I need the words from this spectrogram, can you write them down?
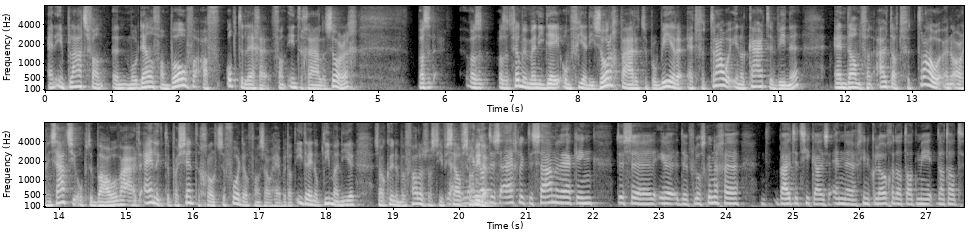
En in plaats van een model van bovenaf op te leggen van integrale zorg, was het, was het, was het veel meer mijn idee om via die zorgpaden te proberen het vertrouwen in elkaar te winnen. En dan vanuit dat vertrouwen een organisatie op te bouwen waar uiteindelijk de patiënt het grootste voordeel van zou hebben. Dat iedereen op die manier zou kunnen bevallen zoals hij Ja, zelf en, zou en willen. dat dus eigenlijk de samenwerking tussen de, verloskundige buiten het ziekenhuis en de gynaecologen, dat dat meer dat dat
